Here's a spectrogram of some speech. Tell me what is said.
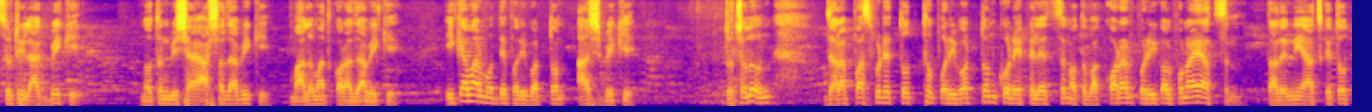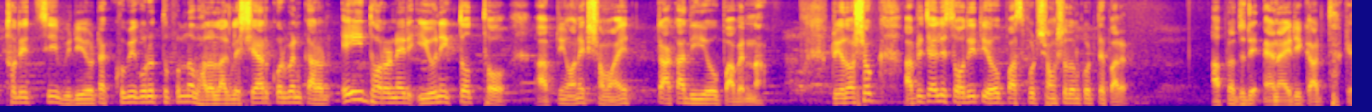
ছুটি লাগবে কি? নতুন বিষয়ে আসা যাবে কি? মালুমাত করা যাবে কি? ইকামার মধ্যে পরিবর্তন আসবে কি? তো চলুন যারা পাসপোর্টের তথ্য পরিবর্তন করে ফেলেছেন অথবা করার পরিকল্পনায় আছেন, তাদের নিয়ে আজকে তথ্য দিচ্ছি। ভিডিওটা খুবই গুরুত্বপূর্ণ, ভালো লাগলে শেয়ার করবেন, কারণ এই ধরনের ইউনিক তথ্য আপনি অনেক সময় টাকা দিয়েও পাবেন না। প্রিয় দর্শক, আপনি চাইলে সৌদিতেও পাসপোর্ট সংশোধন করতে পারেন। আপনার যদি এনআইডি কার্ড থাকে।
